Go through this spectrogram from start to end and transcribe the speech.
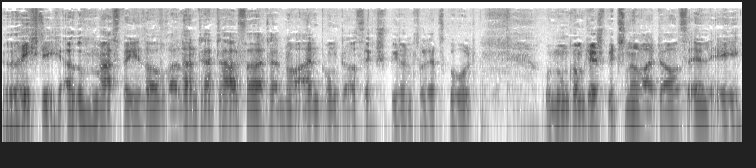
Richtig, also Marsberg ist auf rasanter Talfahrt, hat nur einen Punkt aus sechs Spielen zuletzt geholt. Und nun kommt der Spitzenreiter aus L.A.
